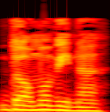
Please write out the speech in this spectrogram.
Domovina.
